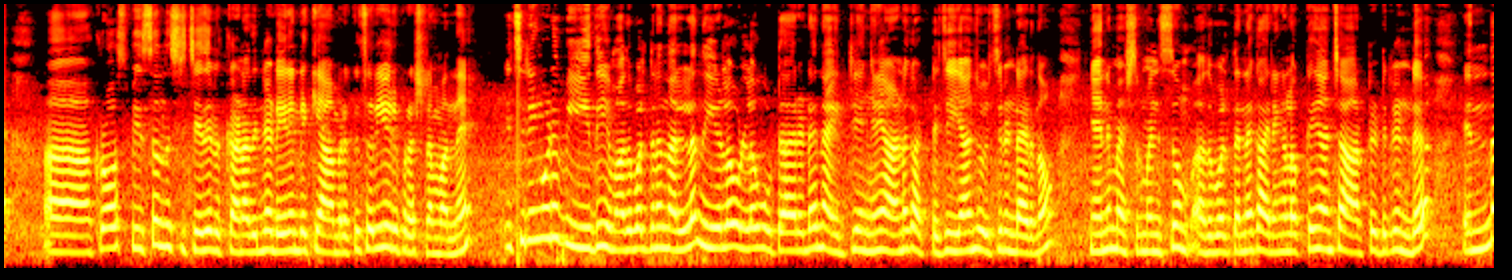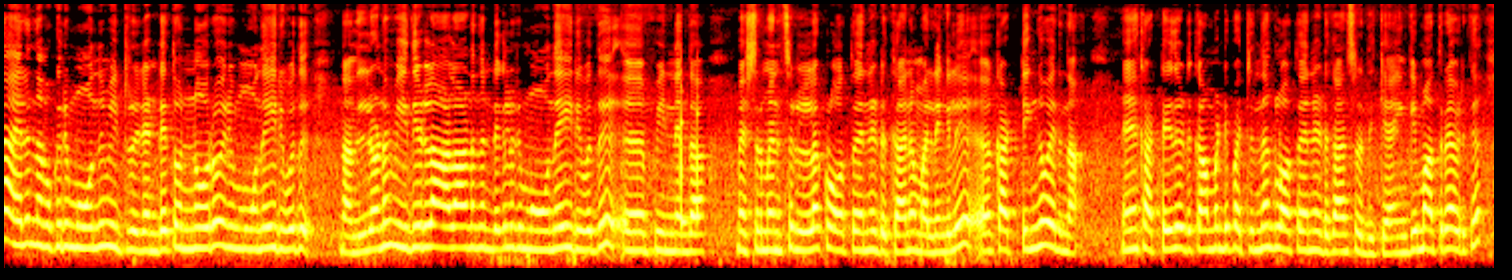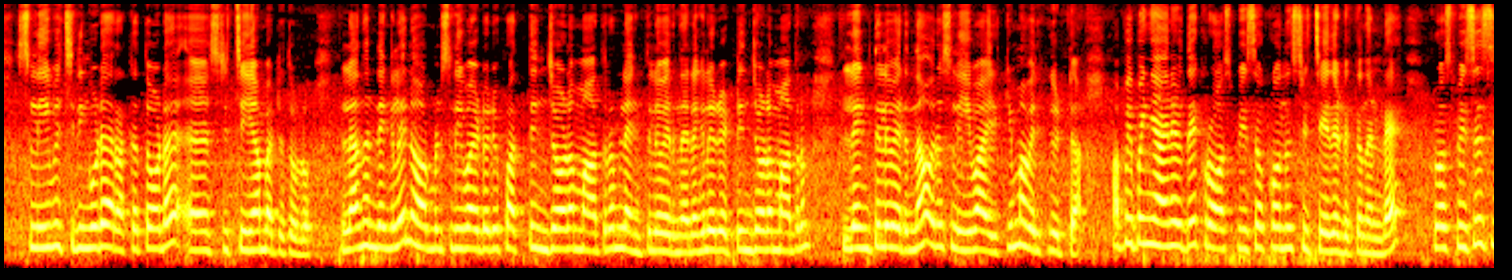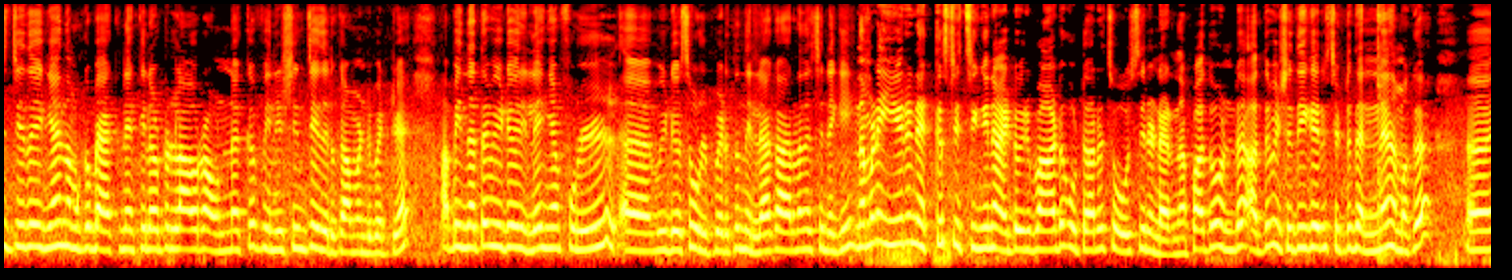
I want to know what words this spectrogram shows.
ക്രോസ് പീസ് ഒന്ന് സ്റ്റിച്ച് ചെയ്തെടുക്കുകയാണ്. അതിന്റെ ഇടയിൽ എന്റെ ക്യാമറയ്ക്ക് ചെറിയൊരു പ്രശ്നം വന്നേ. ഇച്ചിരിയും കൂടെ വീതിയും അതുപോലെ തന്നെ നല്ല നീളമുള്ള കൂട്ടുകാരുടെ നൈറ്റി എങ്ങനെയാണ് കട്ട് ചെയ്യാൻ ചോദിച്ചിട്ടുണ്ടായിരുന്നു. ഞാൻ മെഷർമെന്റ്സും അതുപോലെ തന്നെ കാര്യങ്ങളൊക്കെ ഞാൻ ചാർട്ട് ഇട്ടിട്ടുണ്ട്. എന്തായാലും നമുക്കൊരു മൂന്ന് മീറ്റർ രണ്ടേ തൊണ്ണൂറ് ഒരു മൂന്ന് ഇരുപത് നല്ലോണം വീതിയുള്ള ആളാണെന്നുണ്ടെങ്കിൽ ഒരു മൂന്ന് ഇരുപത് പിന്നെന്താ മെഷർമെന്റ്സ് ഉള്ള ക്ലോത്ത് തന്നെ എടുക്കാനും അല്ലെങ്കിൽ കട്ടിങ് വരുന്ന കട്ട് ചെയ്ത് എടുക്കാൻ വേണ്ടി പറ്റുന്ന ക്ലോത്ത് തന്നെ എടുക്കാൻ ശ്രദ്ധിക്കുക. എങ്കിൽ മാത്രമേ അവർക്ക് സ്ലീവ് ഇച്ചിരിയും കൂടി ഇറക്കത്തോടെ സ്റ്റിച്ച് ചെയ്യാൻ പറ്റത്തുള്ളൂ. അല്ലാന്നുണ്ടെങ്കിൽ നോർമൽ സ്ലീവായിട്ട് ഒരു പത്ത് ഇഞ്ചോളം മാത്രം ലെങ്ത്തിൽ വരുന്ന അല്ലെങ്കിൽ ഒരു എട്ട് ഇഞ്ചോളം മാത്രം ലെങ്ത്തിൽ വരുന്ന ഒരു സ്ലീവായിരിക്കും അവർക്ക് കിട്ടുക. അപ്പോൾ ഇപ്പം ഞാനിവിടെ ക്രോസ് പീസൊക്കെ ഒന്ന് സ്റ്റിച്ച് ചെയ്തെടുക്കുന്നുണ്ട് ക്രോസ് പീസ് സ്റ്റിച്ച് ചെയ്ത് കഴിഞ്ഞാൽ നമുക്ക് ബാക്ക് നെക്കിലോട്ടുള്ള ആ റൗണ്ട് നെക്ക് ഫിനിഷിങ് ചെയ്തെടുക്കാൻ വേണ്ടി പറ്റുമേ അപ്പോൾ ഇന്നത്തെ വീഡിയോയിലെ ഞാൻ ഫുൾ വീഡിയോസ് ഉൾപ്പെടുത്തുന്നില്ല. കാരണം എന്ന് വെച്ചിട്ടുണ്ടെങ്കിൽ നമ്മുടെ ഈ ഒരു നെക്ക് സ്റ്റിച്ചിങ്ങിനായിട്ട് ഒരുപാട് കൂട്ടുകാർ ചോദിച്ചിട്ടുണ്ടായിരുന്നു അപ്പോൾ അതുകൊണ്ട് അത് വിശദീകരിച്ചിട്ട് തന്നെ നമുക്ക്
